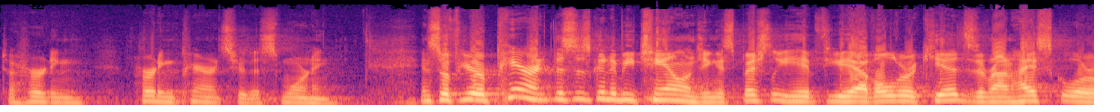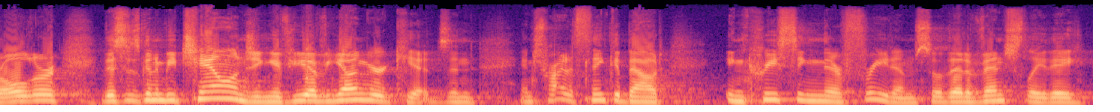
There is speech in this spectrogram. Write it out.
to hurting, hurting parents here this morning. And so, if you're a parent, this is going to be challenging, especially if you have older kids around high school or older. This is going to be challenging if you have younger kids and, and try to think about increasing their freedom so that eventually they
